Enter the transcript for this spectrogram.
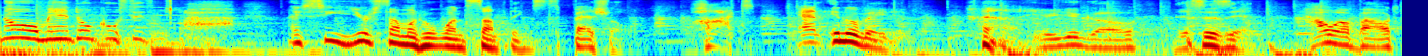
No, man, don't go stay. Ah, I see you're someone who wants something special, hot, and innovative. Here you go. This is it. How about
